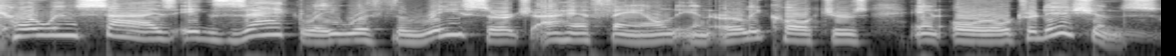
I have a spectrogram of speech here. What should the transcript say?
coincides exactly with the research I have found in early cultures and oral traditions.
